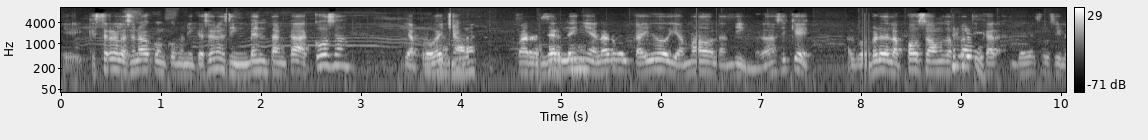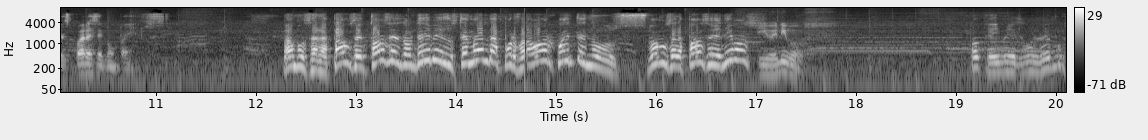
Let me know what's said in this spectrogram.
eh, que esté relacionado con comunicaciones, inventan cada cosa y aprovechan para hacer leña al árbol caído llamado Landín, ¿verdad? Así que al volver de la pausa vamos a platicar de eso si les parece, compañeros. Vamos a la pausa entonces, don David, usted manda, por favor, cuéntenos. Vamos a la pausa y venimos. Y venimos. Ok, volvemos.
